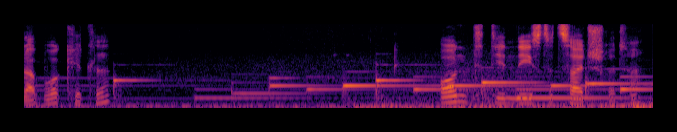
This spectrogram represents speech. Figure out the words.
Laborkittel. Und die nächste Zeitschritte.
